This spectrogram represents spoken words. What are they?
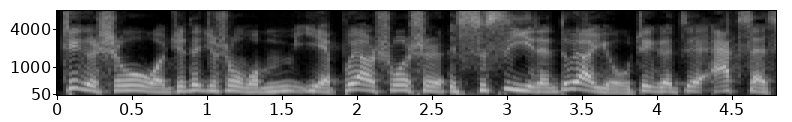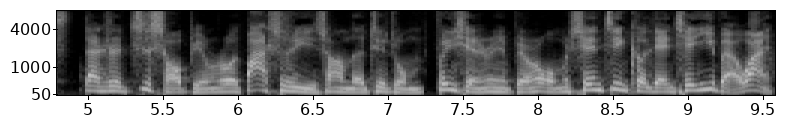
这个时候，我觉得就是我们也不要说是十四亿人都要有这个这 access，但是至少比如说八十以上的这种风险人员，比如说我们先进口两千。一百万，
